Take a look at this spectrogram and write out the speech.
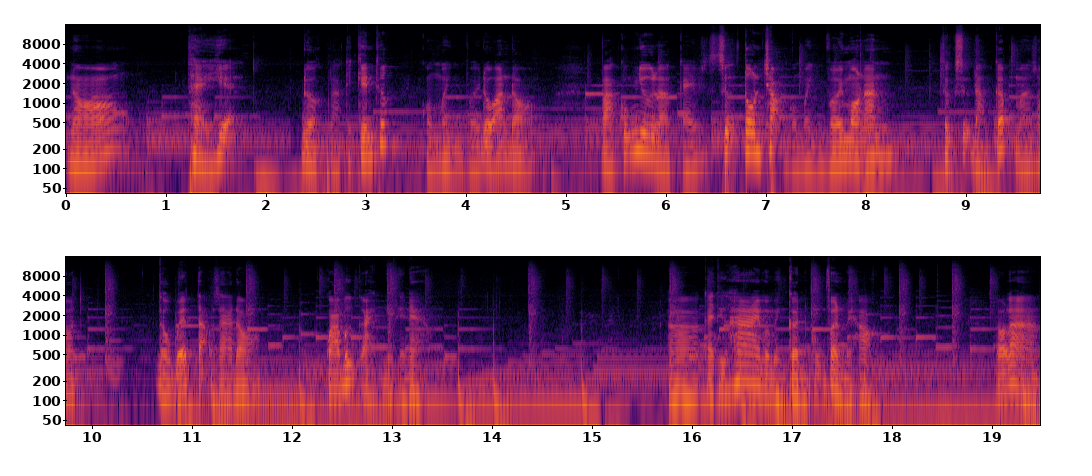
nó thể hiện được là cái kiến thức của mình với đồ ăn đó và cũng như là cái sự tôn trọng của mình với món ăn thực sự đẳng cấp mà do đầu bếp tạo ra đó qua bức ảnh như thế nào à, cái thứ hai mà mình cần cũng phần phải học. Đó là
